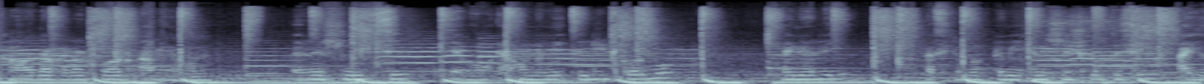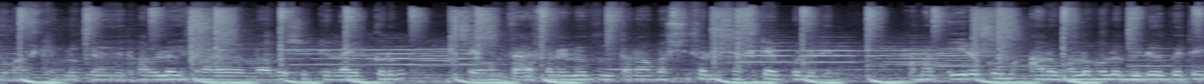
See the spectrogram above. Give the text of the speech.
খাওয়া দাওয়া করার পর আমি এখন রেস্ট নিচ্ছি এবং এখন আমি এডিট করব। ফাইনালি আজকে ব্লগটা আমি এখানে শেষ করতেছি। আই হোপ আজকে ব্লগটা যদি ভালো লাগে ভালো লাগলে অবশ্যই একটি লাইক করুন এবং তারা সাথে নতুন তারা অবশ্যই সাবস্ক্রাইব করে দিন। আমার এরকম আরও ভালো ভালো ভিডিও পেতে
